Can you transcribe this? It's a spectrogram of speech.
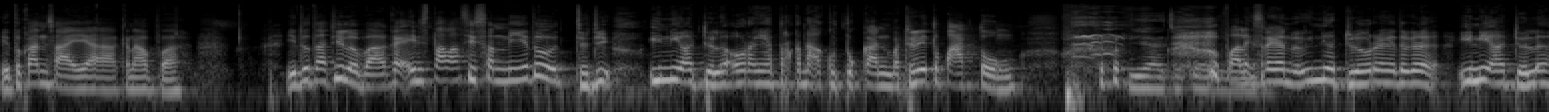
Itu kan saya Kenapa? Itu tadi loh Pak, kayak instalasi seni itu jadi ini adalah orang yang terkena kutukan padahal itu patung. Iya juga. Paling sering kan ini adalah orang yang terkena ini adalah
